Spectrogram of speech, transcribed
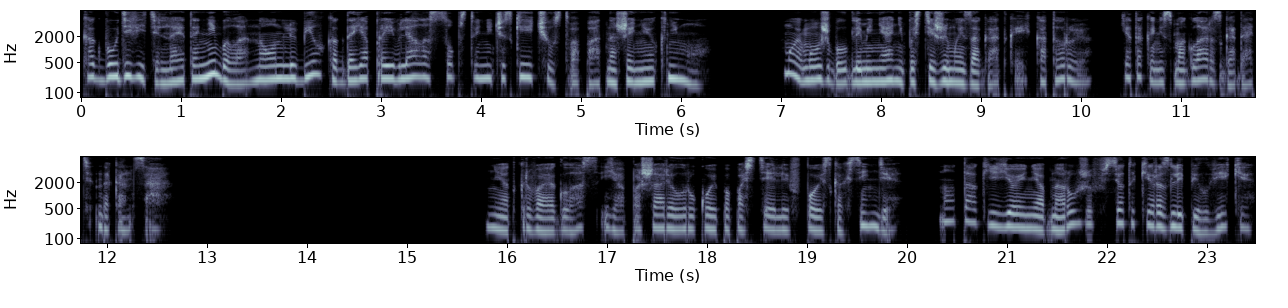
Как бы удивительно это ни было, но он любил, когда я проявляла собственнические чувства по отношению к нему. Мой муж был для меня непостижимой загадкой, которую я так и не смогла разгадать до конца. Не открывая глаз, я пошарил рукой по постели в поисках Синди, но так ее и не обнаружив, все таки разлепил веки,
